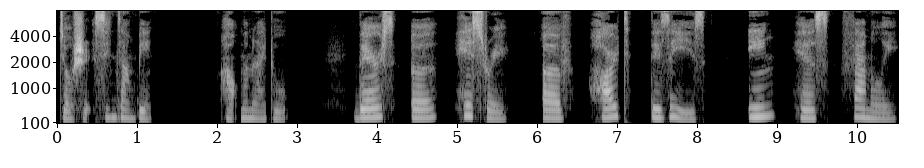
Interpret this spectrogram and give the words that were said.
就是心脏病。好，慢慢来读。There's a history of heart disease in his family.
